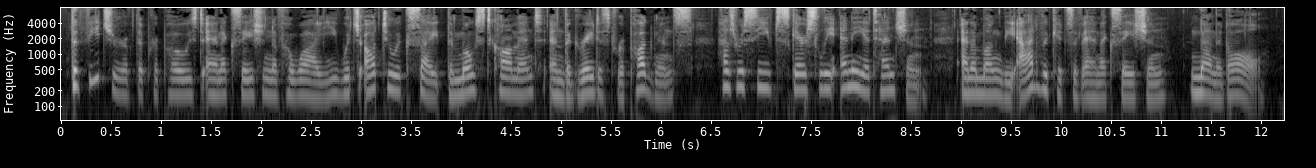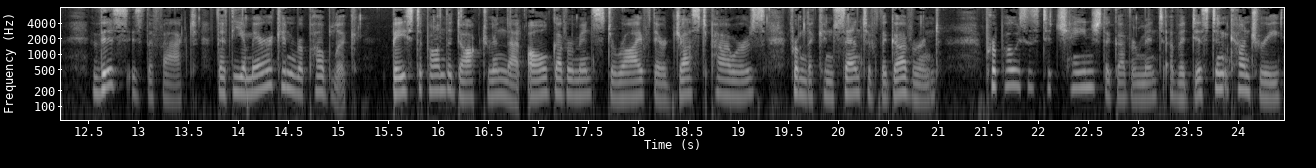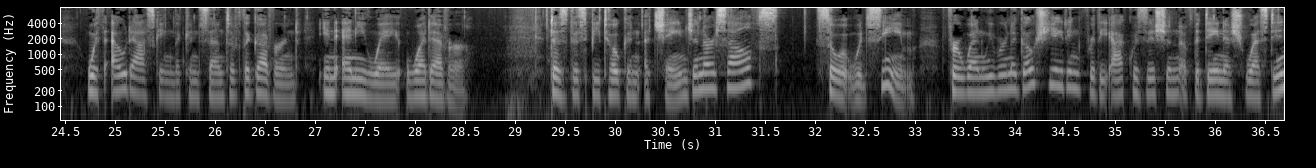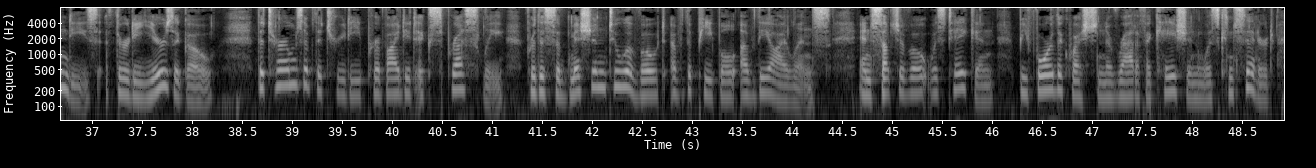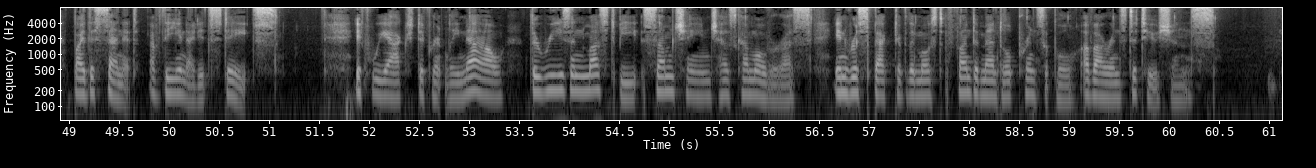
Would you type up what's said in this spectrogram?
The feature of the proposed annexation of Hawaii which ought to excite the most comment and the greatest repugnance has received scarcely any attention, and among the advocates of annexation, none at all. This is the fact that the American Republic, based upon the doctrine that all governments derive their just powers from the consent of the governed, proposes to change the government of a distant country without asking the consent of the governed in any way whatever. Does this betoken a change in ourselves? So it would seem, for when we were negotiating for the acquisition of the Danish West Indies thirty years ago, the terms of the treaty provided expressly for the submission to a vote of the people of the islands, and such a vote was taken before the question of ratification was considered by the Senate of the United States. If we act differently now, the reason must be some change has come over us in respect of the most fundamental principle of our institutions.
